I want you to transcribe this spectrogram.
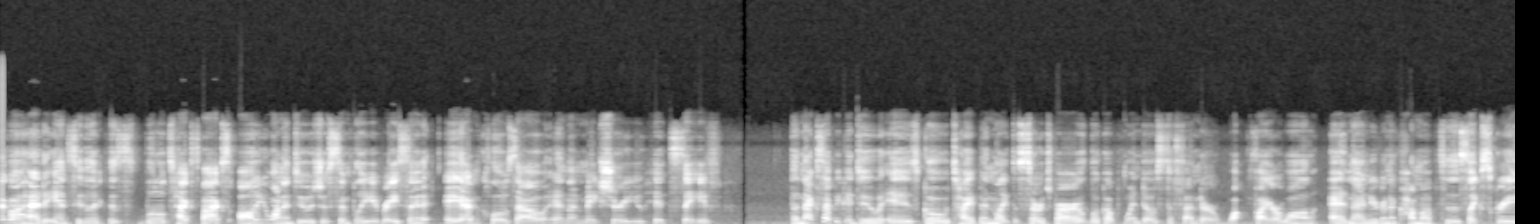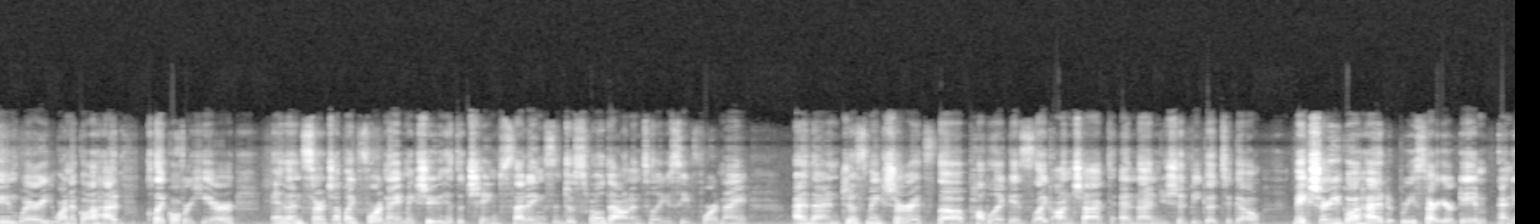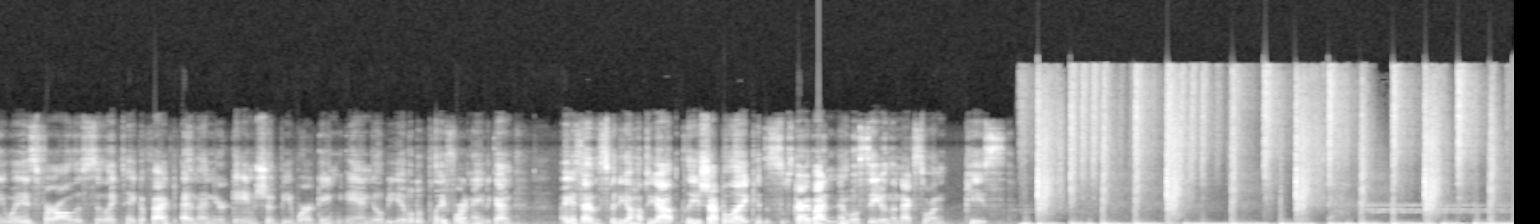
Go ahead and see like this little text box. All you want to do is just simply erase it and close out and then make sure you hit save the next step you could do is go type in like the search bar, look up Windows Defender Firewall, and then you're going to come up to this like screen where you want to go ahead, click over here, and then search up like Fortnite. Make sure you hit the change settings and just scroll down until you see Fortnite. And then just make sure it's the public is like unchecked and then you should be good to go. Make sure you go ahead, restart your game anyways for all this to like take effect and then your game should be working and you'll be able to play Fortnite again. Like I said, this video helped you out. Please drop a like, hit the subscribe button, and we'll see you in the next one. Peace.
